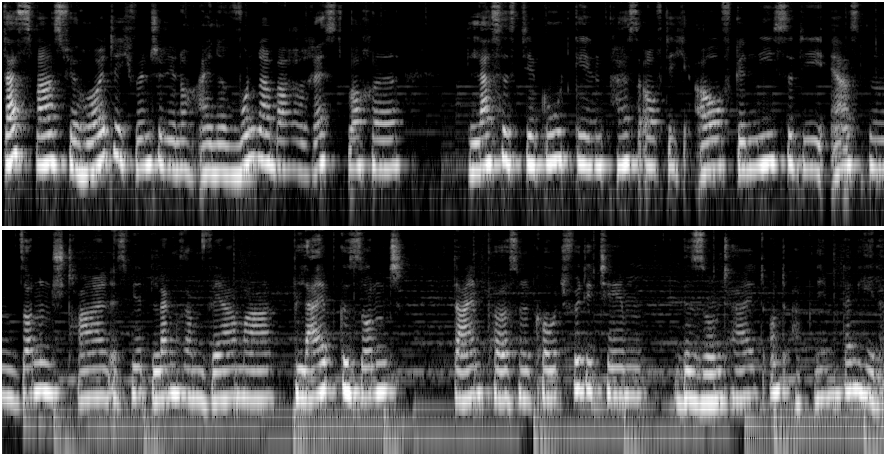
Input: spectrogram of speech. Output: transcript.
Das war's für heute. Ich wünsche dir noch eine wunderbare Restwoche. Lass es dir gut gehen, pass auf dich auf, genieße die ersten Sonnenstrahlen. Es wird langsam wärmer. Bleib gesund. Dein Personal Coach für die Themen Gesundheit und Abnehmen, Daniela.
